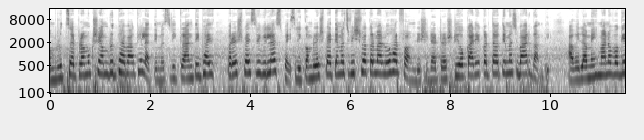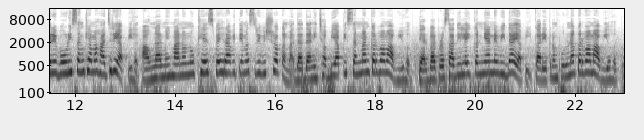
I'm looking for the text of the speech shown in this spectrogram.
અમૃતસર પ્રમુખ શ્રી અમૃતભાઈ વાઘેલા તેમજ શ્રી ક્રાંતિભાઈ પરેશભાઈ, શ્રી વિલાસભાઈ, શ્રી કમલેશભાઈ તેમજ વિશ્વકર્મા લોહાર ફાઉન્ડેશનના ટ્રસ્ટીઓ, કાર્યકર્તાઓ તેમજ બાર ગામથી આવેલા મહેમાનો વગેરે બહોળી સંખ્યામાં હાજરી આપી હતી. આવનાર મહેમાનોનું ખેસ પહેરાવી તેમજ શ્રી વિશ્વકર્મા દાદાની છબી આપી સન્માન કરવામાં આવ્યું હતું. ત્યારબાદ પ્રસાદી લઈ કન્યાને વિદાય આપી કાર્યક્રમ પૂર્ણ કરવામાં આવ્યો હતો.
